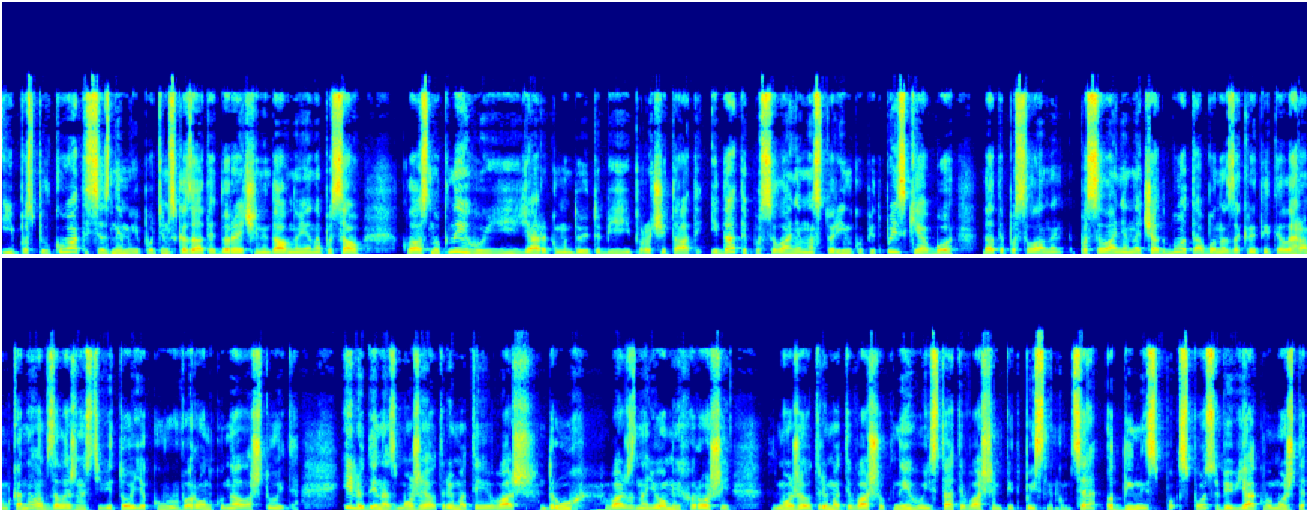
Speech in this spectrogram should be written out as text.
і поспілкуватися з ними, і потім сказати: до речі, недавно я написав класну книгу, і я рекомендую тобі її прочитати. І дати посилання на сторінку підписки, або дати посилання посилання на чат-бота, або на закритий телеграм-канал, в залежності від того, яку ви воронку налаштуєте. І людина зможе отримати ваш друг, ваш знайомий хороший, зможе отримати вашу книгу і стати вашим підписником. Це один із способів, як ви можете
